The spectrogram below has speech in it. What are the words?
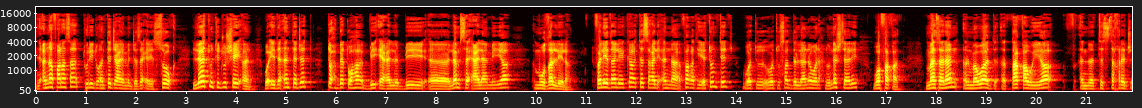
لأن فرنسا تريد أن تجعل من الجزائر السوق لا تنتج شيئا وإذا أنتجت تحبطها بلمسة إعلامية مضللة. فلذلك تسعى لأن فقط هي تنتج وتصدر لنا ونحن نشتري وفقط. مثلا المواد الطاقوية أن تستخرج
